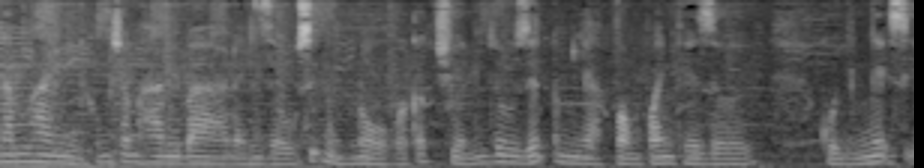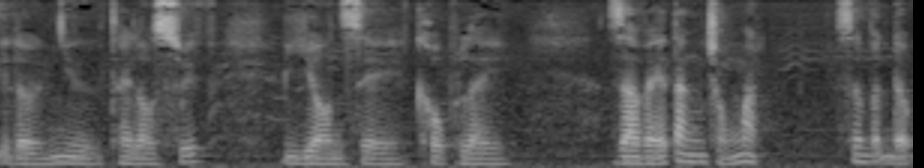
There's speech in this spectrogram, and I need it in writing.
Năm 2023 đánh dấu sự bùng nổ của các chuyến lưu diễn âm nhạc vòng quanh thế giới của những nghệ sĩ lớn như Taylor Swift, Beyoncé, Coldplay. Giá vé tăng chóng mặt, sân vận động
